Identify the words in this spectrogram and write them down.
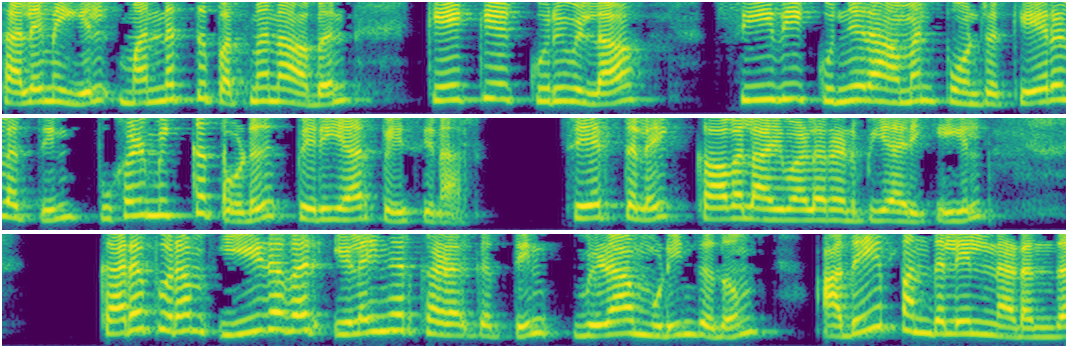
தலைமையில் Mannathu Padmanabhan K. K. Kuruvila C. V. Kunjuraman போன்ற கேரளத்தின் புகழ்மிக்கத்தோடு பெரியார் பேசினார். சேர்த்தலை காவல் ஆய்வாளர் அனுப்பிய அறிக்கையில் கரபுரம் ஈழவர் இளைஞர் கழகத்தின் விழா முடிந்ததும் அதே பந்தலில் நடந்த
